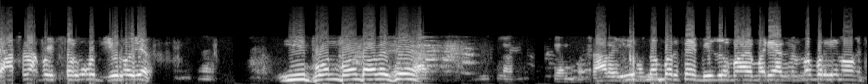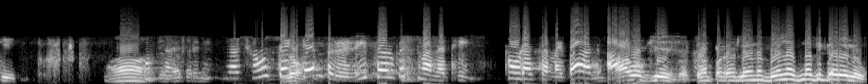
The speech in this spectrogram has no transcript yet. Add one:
આંકડા પછી ચૌદ જીરો એક. ઈ ફોન બંધ આવે છે. તારો ઈ નંબર છે બીજો મારે મારી આગળ નંબર એનો નથી. હા. ટેમ્પરરી સર્વિસમાં નથી થોડા સમય બાદ આવો કે છે ટેમ્પર એટલે એને બેલેન્સ નથી કરેલું.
